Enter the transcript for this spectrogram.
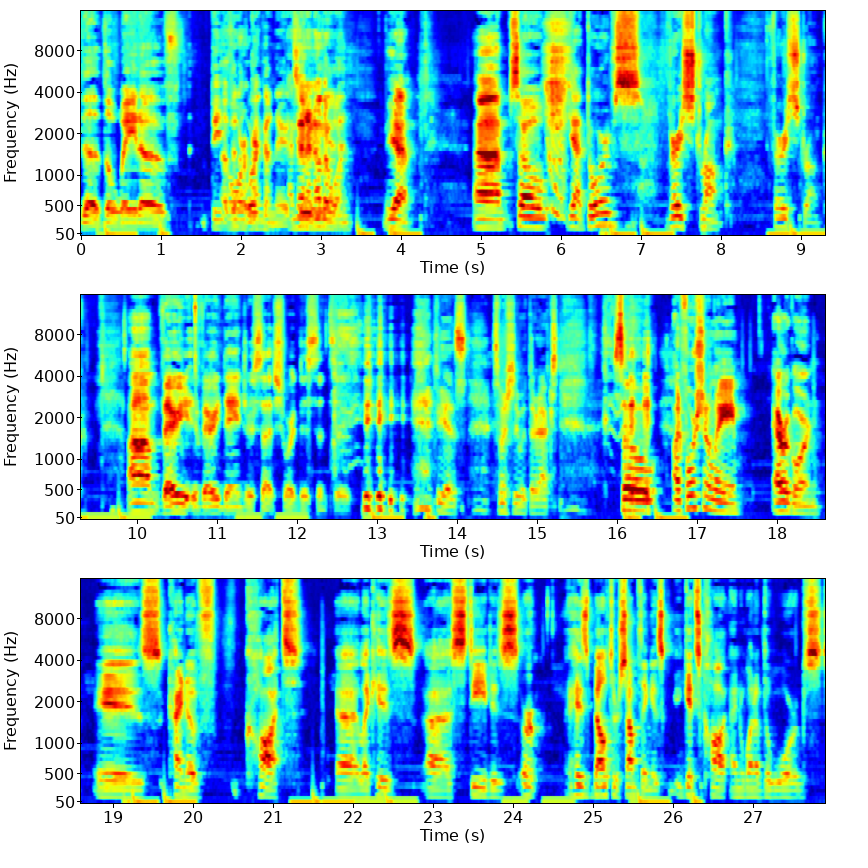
the the weight of the Of an orc, orc and, on there, and then another yeah. one. Yeah. Um. So yeah, dwarves very strong, very strong. Um, very very dangerous at short distances. yes, especially with their axe. So, unfortunately, Aragorn is kind of caught. Uh, like his uh, steed is, or his belt or something is gets caught in one of the wargs.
